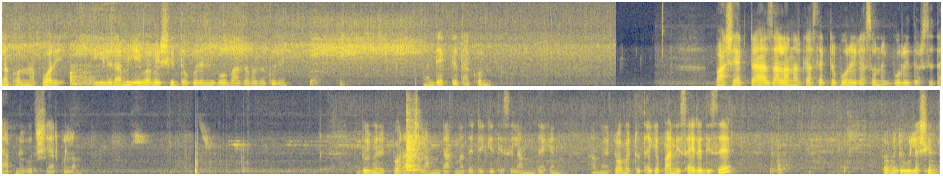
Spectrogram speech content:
এখন না, পরে। এগুলির আমি এইভাবে সিদ্ধ করে নিব, ভাজা ভাজা করে। দেখতে থাকুন। পাশে একটা জ্বালানার কাছে একটা বড়ই গাছ অনেক বড়ই ধরছে, তাই আপনাকে শেয়ার করলাম। দুই মিনিট পর আসলাম ঢাকনাতে ডেকে দিয়েছিলাম দেখেন, আমি টমেটো থেকে পানি ছাইড়ে দিছে। টমেটোগুলো সিদ্ধ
